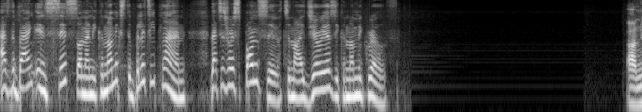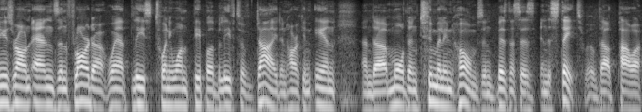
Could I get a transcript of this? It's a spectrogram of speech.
as the bank insists on an economic stability plan that is responsive to Nigeria's economic growth. Our news round ends in Florida, where at least 21 people are believed to have died in Hurricane Ian, and uh, more than 2 million homes and businesses in the state were without power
